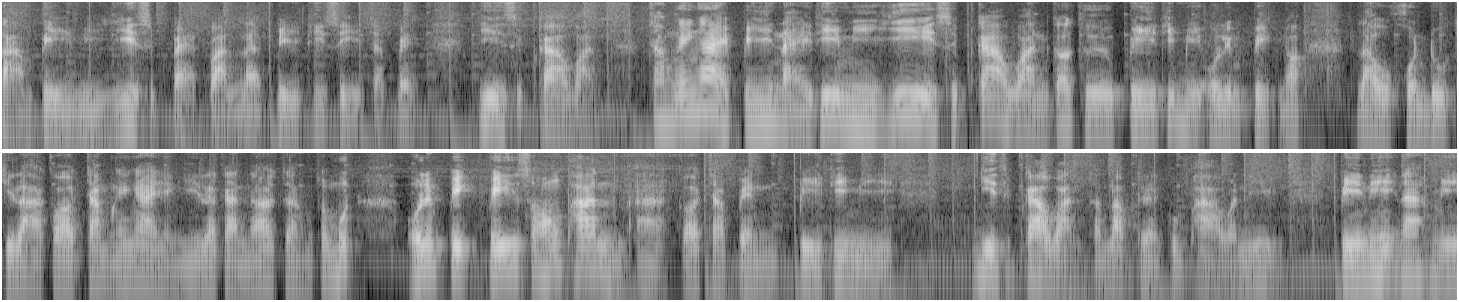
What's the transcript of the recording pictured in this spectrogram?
3ปีมี 28 วัน และปีทีสี่ 4 จะเป็น 29 วันจำง่ายๆ ปีไหนที่มี 29 วันก็คือปีที่มีโอลิมปิกเนาะเราคนดูกีฬาก็จำง่ายๆ อย่างนี้แล้วกันนะอย่างสมมติโอลิมปิกปี 2000อ่าก็จะเป็นปีที่มี 29 วันสำหรับเดือนกุมภาวันนี้ ปีนี้นะมี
